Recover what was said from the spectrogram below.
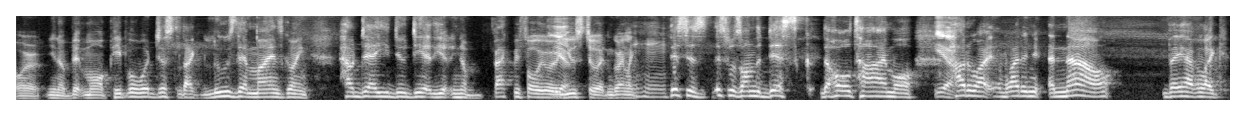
or you know a bit more, people would just like lose their minds, going, "How dare you do deal?" You know, back before we were Yeah. used to it, and going like, "This is this was on the disc the whole time," or Yeah. "How do I? Why didn't?" You? And now they have like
